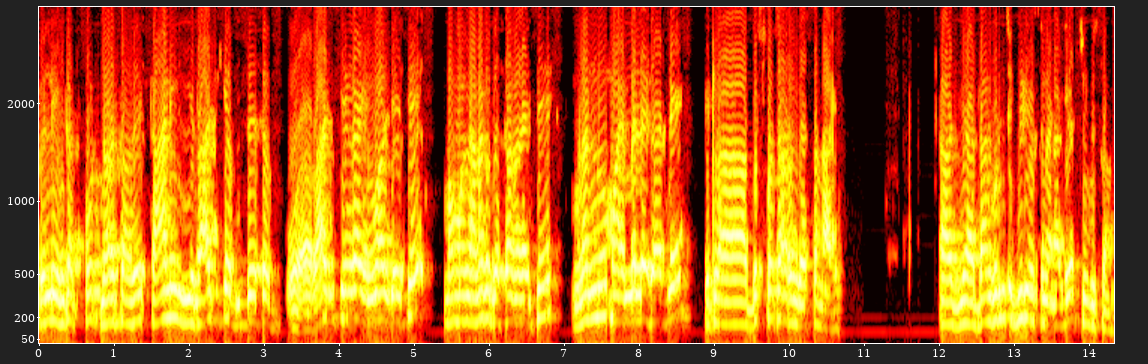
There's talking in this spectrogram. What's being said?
వెళ్ళి ఇంకా కోర్టు నడుస్తుంది. కానీ ఈ రాజకీయ ఉద్దేశం రాజకీయంగా ఇన్వాల్వ్ చేసి మమ్మల్ని అనగ వేసి నన్ను మా ఎమ్మెల్యే గారిని ఇట్లా దుష్ప్రచారం చేస్తున్నారు. దాని గురించి వీడియోస్ నేను అడిగి చూపిస్తాను.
